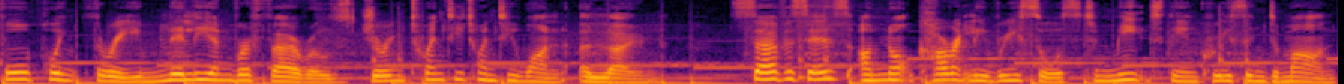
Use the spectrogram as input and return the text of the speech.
4.3 million referrals during 2021 alone. Services are not currently resourced to meet the increasing demand,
